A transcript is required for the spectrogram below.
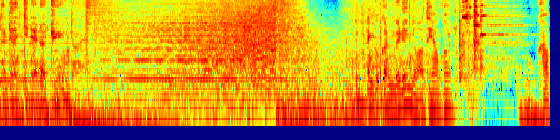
Tôi đến chỉ để nói chuyện thôi. Anh có cần mấy đứa nhỏ theo không? Không.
